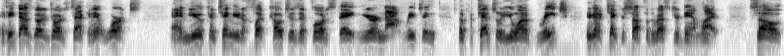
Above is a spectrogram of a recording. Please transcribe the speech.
if he does go to Georgia Tech and it works, and you continue to flip coaches at Florida State and you're not reaching the potential you want to reach, you're going to kick yourself for the rest of your damn life. So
